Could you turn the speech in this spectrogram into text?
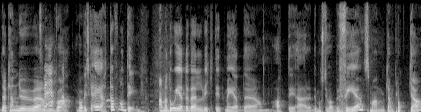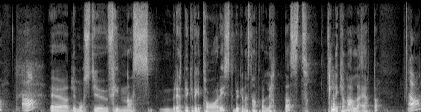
jag kan ju... Vad ska vi ehm, äta? vad, vad vi ska äta för någonting? Ja, men då är det väl viktigt med ehm, att det, är, det måste vara buffé som man kan plocka. Ja. Eh, det måste ju finnas rätt mycket vegetariskt. Det brukar nästan alltid vara lättast. Så det kan alla äta. Ja.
